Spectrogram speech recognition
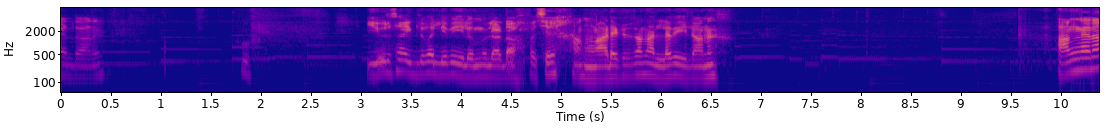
കണ്ടാണ് ഉഫ്. ഈ ഒരു സൈഡിൽ വലിയ വെയിലൊന്നുമില്ല കേട്ടോ പക്ഷേ അങ്ങാടേക്കൊക്കെ നല്ല വെയിലാണ്. അങ്ങനെ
